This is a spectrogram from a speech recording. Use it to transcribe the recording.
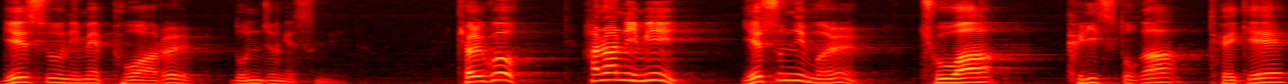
예수님의 부활을 논증했습니다. 결국 하나님이 예수님을 주와 그리스도가 되게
